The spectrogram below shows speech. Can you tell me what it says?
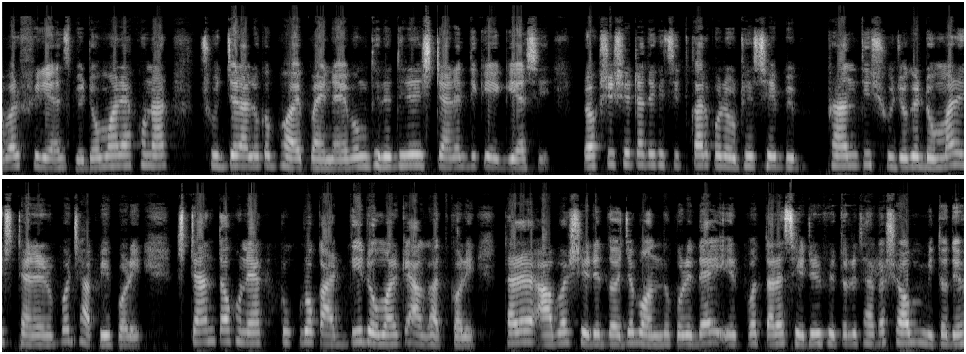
আবার ফিরে আসবে। ডোমার এখন আর সূর্যের আলোকে ভয় পায় না এবং ধীরে ধীরে স্ট্যানের দিকে এগিয়ে আসে। রক্সি সেটা দেখে চিৎকার করে উঠে সে বিভ্রান্তির সুযোগে ডোমার স্ট্যানের উপর ঝাঁপিয়ে পড়ে। স্ট্যান তখন এক টুকরো কাঠ দিয়ে ডোমারকে আঘাত করে। তারা আবার শেডের দরজা বন্ধ করে দেয়। এরপর তারা শেডের ভেতরে থাকা সব মৃতদেহ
